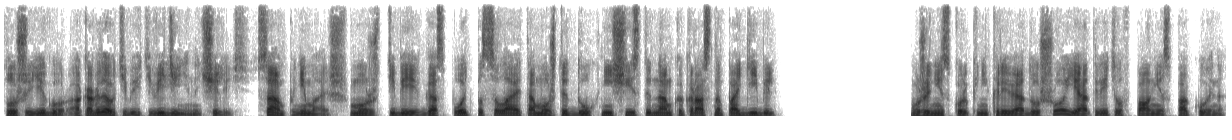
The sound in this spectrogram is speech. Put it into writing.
«Слушай, Егор, а когда у тебя эти видения начались? Сам понимаешь, может, тебе их Господь посылает, а может, и дух нечистый нам как раз на погибель?» Уже нисколько не кривя душой, я ответил вполне спокойно.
